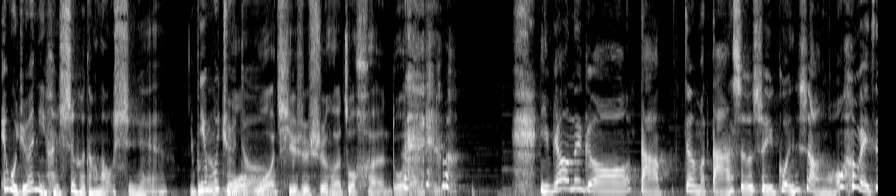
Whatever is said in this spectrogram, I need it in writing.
哎，我觉得你很适合当老师哎，你，你有没有觉得我，我其实适合做很多东西？你不要那个哦，打叫什么打蛇随棍上哦。我每次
